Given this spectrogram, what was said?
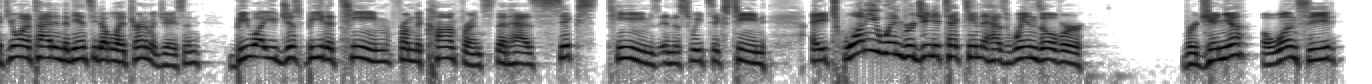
If you want to tie it into the NCAA tournament, Jason, BYU just beat a team from the conference that has six teams in the Sweet 16. A 20 win Virginia Tech team that has wins over Virginia, a one seed,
